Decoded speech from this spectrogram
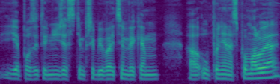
je pozitivní, že s tím přibývajícím věkem uh, úplně nespomaluje.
